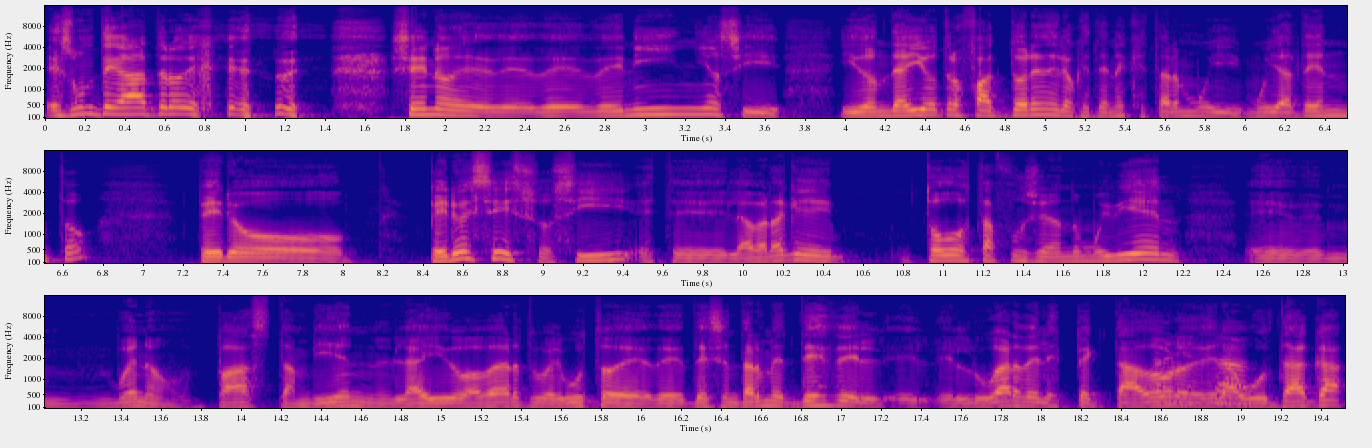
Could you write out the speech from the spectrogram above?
es un teatro de- de- lleno de niños y, y donde hay otros factores de los que tenés que estar muy, muy atento. Pero, pero es eso, sí, este, la verdad que todo está funcionando muy bien. Eh, bueno, Paz también la ha ido a ver, tuve el gusto de, de- de sentarme desde el, el- el lugar del espectador, desde la butaca,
